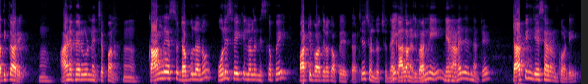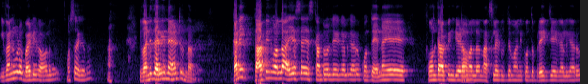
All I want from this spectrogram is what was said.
అధికారి ఆయన పేరు కూడా నేను చెప్పాను. కాంగ్రెస్ డబ్బులను పోలీస్ వెహికల్లలో తీసుకుపోయి పార్టీ బాధ్యులకు అప్పచెప్పారు చేసి ఉండొచ్చు. ఇవన్నీ నేను అనేది ఏంటంటే ట్యాపింగ్ చేశారనుకోండి ఇవన్నీ కూడా బయటికి రావాలి కదా. వస్తాయి కదా. ఇవన్నీ జరిగినాయి అంటున్నాను. కానీ ట్యాపింగ్ వల్ల ఐఎస్ఐఎస్ కంట్రోల్ చేయగలిగారు కొంత ఎన్ఐఏ ఫోన్ ట్యాపింగ్ చేయడం వల్ల నక్సలైట్ ఉద్యమాన్ని కొంత బ్రేక్ చేయగలిగారు.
